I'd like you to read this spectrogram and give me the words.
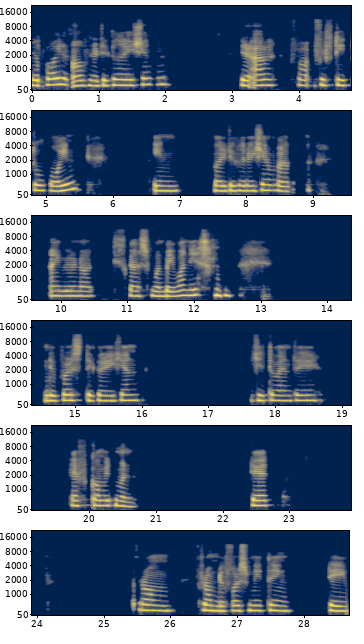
The point of the declaration, there are 52 points in Bali Declaration, but I will not discuss one by one. Yes. the first declaration, G20 have commitment that from from the first meeting they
